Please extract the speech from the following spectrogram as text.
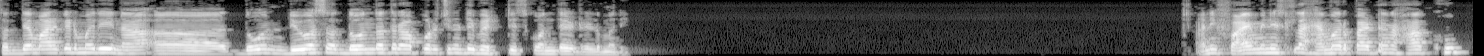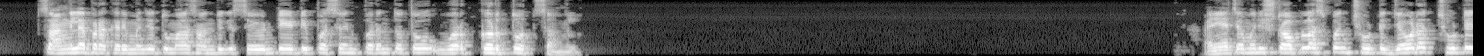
सध्या मार्केटमध्ये ना दोन दिवसात दोनदा तर ऑपॉर्च्युनिटी भेटतेच कोणत्याही ट्रेडमध्ये आणि फाय मिनिट्सला हॅमर पॅटर्न हा खूप चांगल्या प्रकारे म्हणजे तुम्हाला सांगतो की सेव्हन्टी एटी पर्सेंट पर्यंत तो वर्क करतोच चांगला. आणि याच्यामध्ये स्टॉप लॉस पण छोटे जेवढा छोटे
